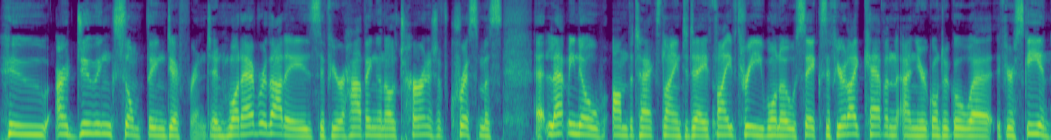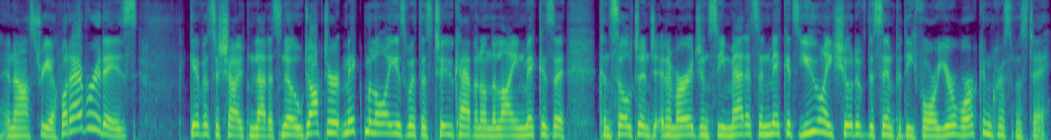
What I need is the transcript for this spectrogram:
who are doing something different, and whatever that is. If you're having an alternative Christmas, uh, let me know on the text line today five three one zero six. If you're like Kevin and you're going to go, uh, if you're skiing in Austria, whatever it is give us a shout and let us know. Dr. Mick Molloy is with us too, Kevin, on the line. Mick is a consultant in emergency medicine. Mick, it's you I should have the sympathy for. You're working Christmas Day.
